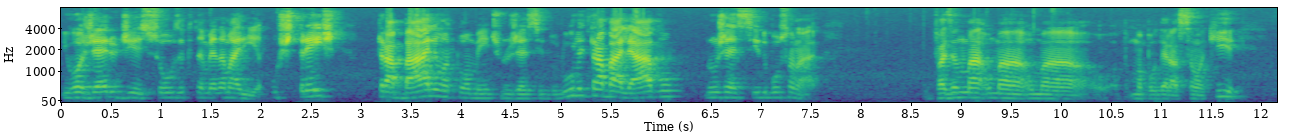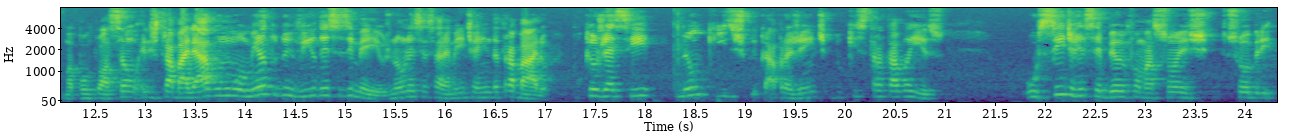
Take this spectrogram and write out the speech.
e Rogério Dias Souza, que também é da Marinha. Os três trabalham atualmente no GSI do Lula e trabalhavam no GSI do Bolsonaro. Fazendo uma, uma, uma, uma ponderação aqui, uma pontuação, eles trabalhavam no momento do envio desses e-mails, não necessariamente ainda trabalham, porque o GSI não quis explicar para a gente do que se tratava isso. O CID recebeu informações sobre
